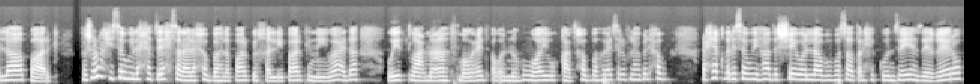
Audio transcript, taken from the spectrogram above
لبارك فشو راح يسوي لحتى يحصل على حبه لبارك ويخلي بارك إنه يواعده ويطلع معاه في موعد أو إنه هو يوقع في حبه ويعترف له بالحب. راح يقدر يسوي هذا الشيء ولا ببساطة راح يكون زيه زي غيره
